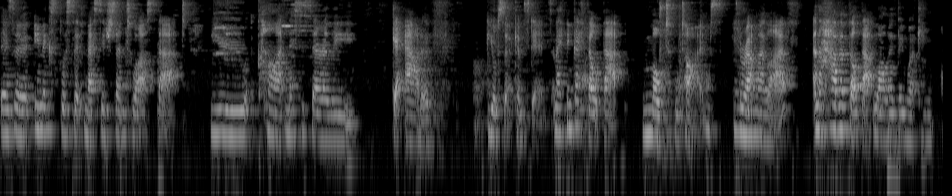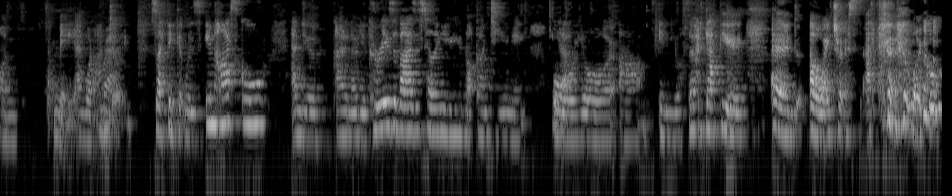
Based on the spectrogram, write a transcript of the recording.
there's an inexplicit message sent to us that you can't necessarily get out of your circumstance. And I think I felt that multiple times throughout Mhm. my life, and I haven't felt that while I've been working on me and what I'm Right. doing. So I think it was in high school and your I don't know your careers advisors telling you you're not going to uni or you're um, in your third gap year and a waitress at the local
